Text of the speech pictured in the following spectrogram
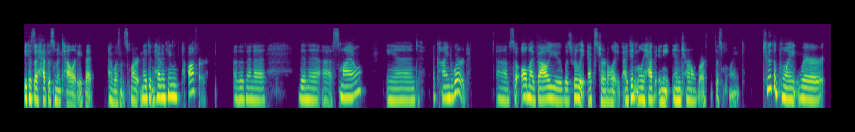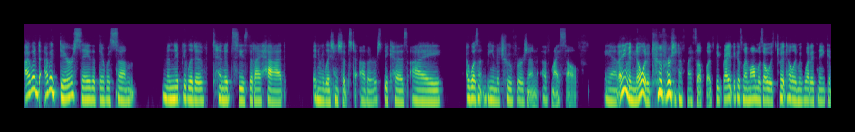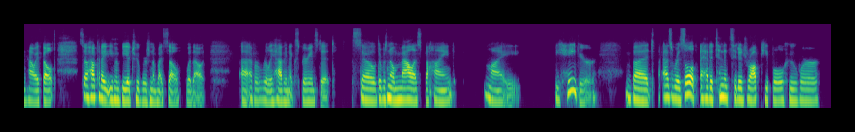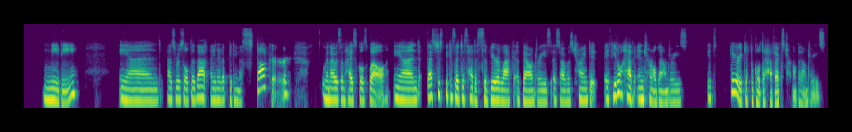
because I had this mentality that I wasn't smart and I didn't have anything to offer other than a than a, a smile and a kind word. Um, so all my value was really external. I didn't really have any internal worth at this point. To the point where I would I would dare say that there was some manipulative tendencies that I had in relationships to others because I I wasn't being a true version of myself. And I didn't even know what a true version of myself was, right? Because my mom was always t- telling me what I think and how I felt. So how could I even be a true version of myself without uh, ever really having experienced it. So there was no malice behind my behavior. But as a result, I had a tendency to draw people who were needy And as a result of that, I ended up getting a stalker when I was in high school as well. And that's just because I just had a severe lack of boundaries as I was trying to, if you don't have internal boundaries, it's very difficult to have external boundaries.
